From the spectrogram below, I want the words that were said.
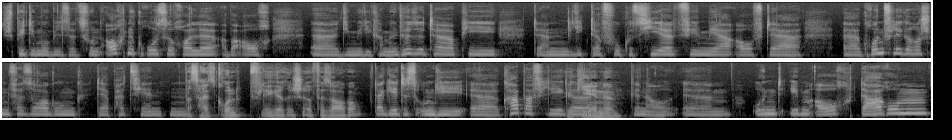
Spielt die Mobilisation auch eine große Rolle, aber auch äh, die medikamentöse Therapie. Dann liegt der Fokus hier viel mehr auf der äh, grundpflegerischen Versorgung der Patienten. Was heißt grundpflegerische Versorgung? Da geht es um die äh, Körperpflege. Hygiene. Genau. Ähm, und eben auch darum,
